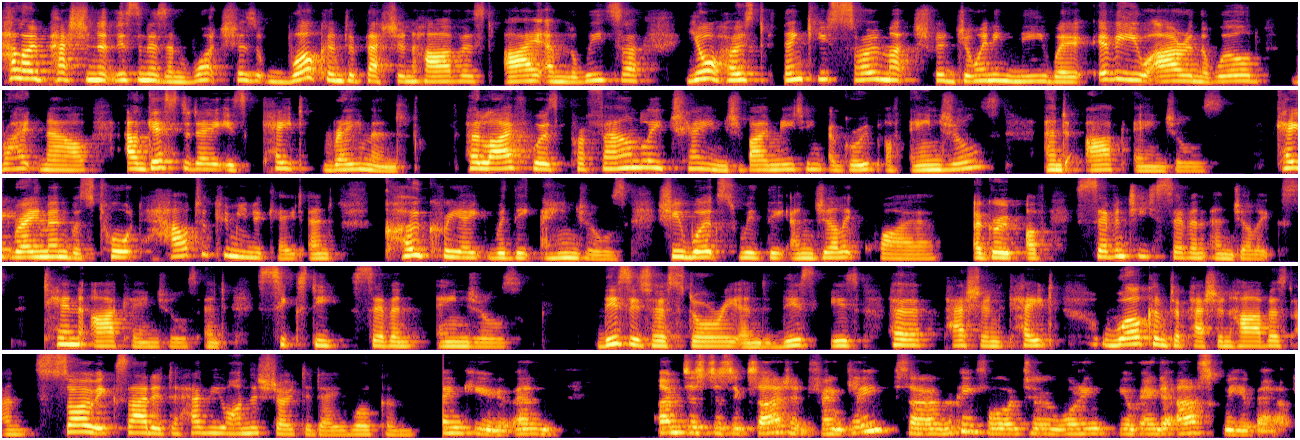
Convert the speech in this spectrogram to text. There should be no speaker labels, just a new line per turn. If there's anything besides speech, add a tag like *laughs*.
Hello, passionate listeners and watchers. Welcome to Passion Harvest. I am Louisa, your host. Thank you so much for joining me wherever you are in the world right now. Our guest today is Kate Raymond. Her life was profoundly changed by meeting a group of angels and archangels. Kate Raymond was taught how to communicate and co create with the angels. She works with the Angelic Choir, a group of 77 angelics 10 archangels, and 67 angels. This is her story and this is her passion. Kate, welcome to Passion Harvest. I'm so excited to have you on the show today. Welcome.
Thank you. And I'm just as excited, frankly. So I'm looking forward to what you're going to ask me about.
